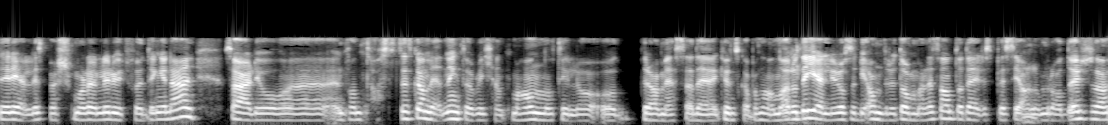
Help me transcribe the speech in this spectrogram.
reelle spørsmål eller utfordringer der, så er det jo eh, en fantastisk anledning til å bli kjent med han og til å, å dra med seg det kunnskapen han har. Og det gjelder jo også de andre dommerne sant, og deres spesialområder. Så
